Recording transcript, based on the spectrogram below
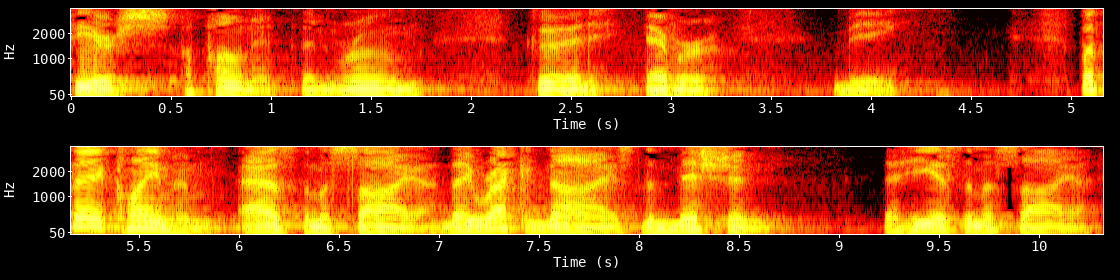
fierce opponent than Rome could ever be. But they acclaim him as the Messiah. They recognize the mission that he is the Messiah,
